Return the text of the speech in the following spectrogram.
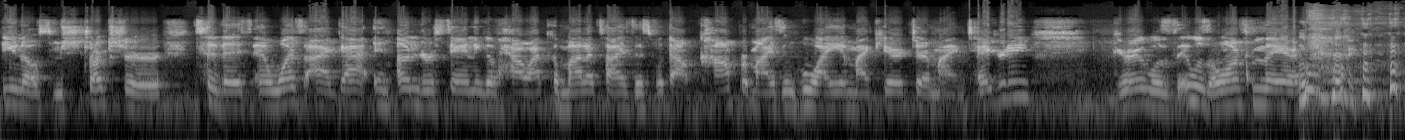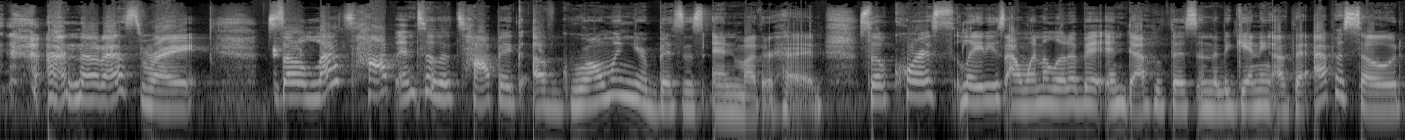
you know, some structure to this. And once I got an understanding of how I could monetize this without compromising who I am, my character, and my integrity, girl, it was it was on from there. I know that's right. So let's hop into the topic of growing your business and motherhood. So of course, ladies, I went a little bit in depth with this in the beginning of the episode,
